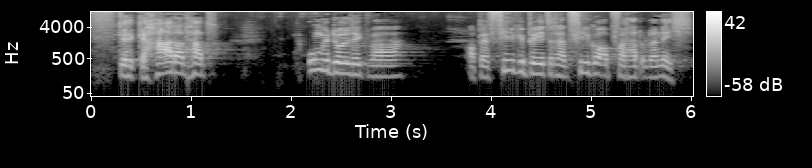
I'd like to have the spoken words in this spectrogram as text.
ge gehadert hat, ungeduldig war, ob er viel gebetet hat, viel geopfert hat oder nicht.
